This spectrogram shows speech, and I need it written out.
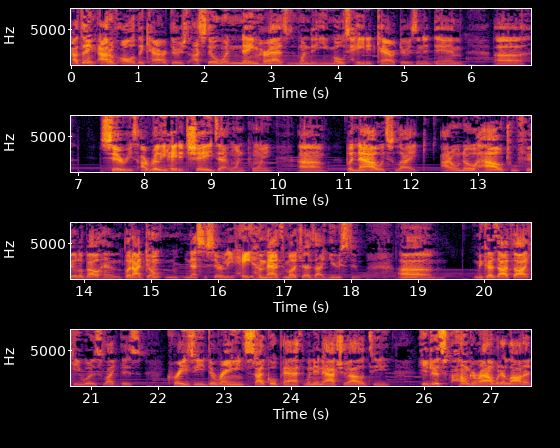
I think out of all the characters, I still wouldn't name her as one of the most hated characters in the damn uh, series. I really hated Shades at one point, um, but now it's like I don't know how to feel about him, but I don't necessarily hate him as much as I used to. Um, because I thought he was like this crazy, deranged psychopath when in actuality, he just hung around with a lot of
